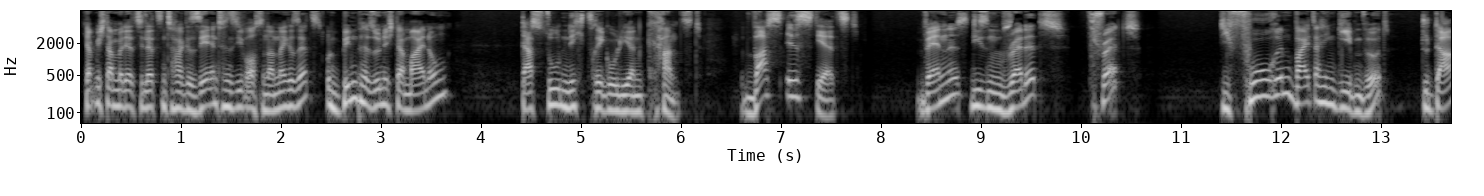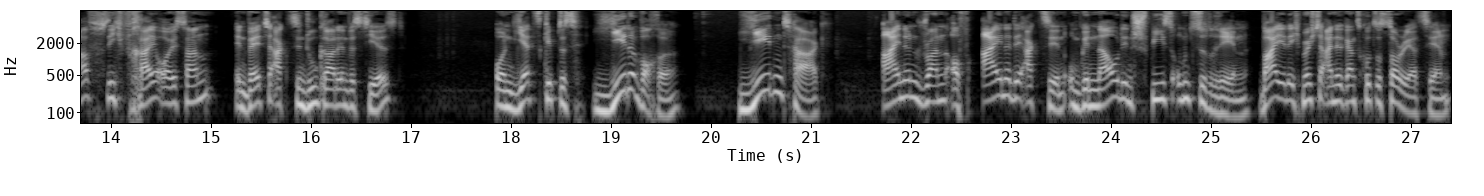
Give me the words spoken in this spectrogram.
Ich habe mich damit jetzt die letzten Tage sehr intensiv auseinandergesetzt und bin persönlich der Meinung, dass du nichts regulieren kannst. Was ist jetzt, wenn es diesen Reddit-Thread, die Foren weiterhin geben wird? Du darfst dich frei äußern, in welche Aktien du gerade investierst. Und jetzt gibt es jede Woche, jeden Tag einen Run auf eine der Aktien, um genau den Spieß umzudrehen. Weil ich möchte eine ganz kurze Story erzählen.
